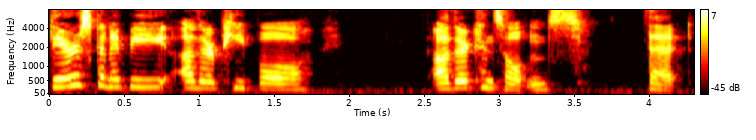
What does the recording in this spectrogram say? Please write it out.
there's going to be other people, other consultants that,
